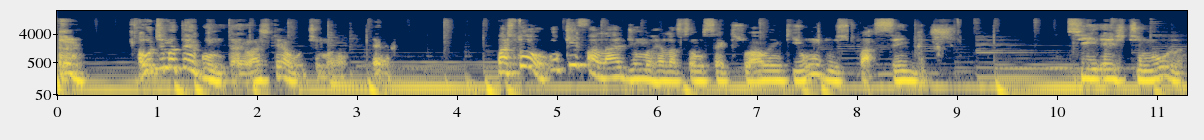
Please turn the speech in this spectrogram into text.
A última pergunta, eu acho que é a última. É. Pastor, o que falar de uma relação sexual em que um dos parceiros se estimula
